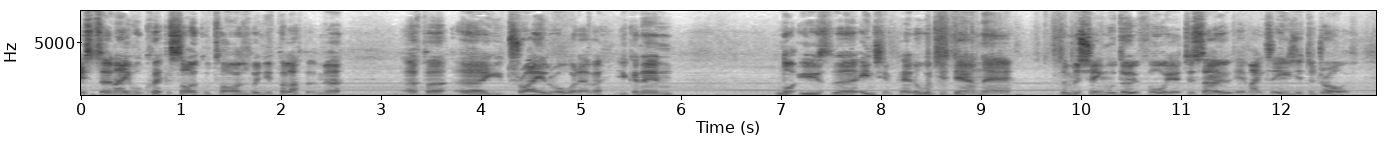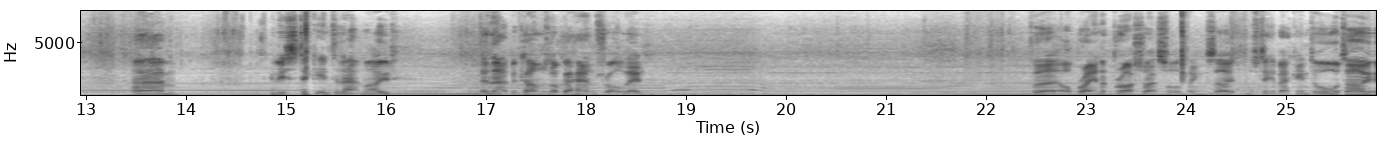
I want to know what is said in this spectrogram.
it's to enable quicker cycle times when you pull up a, up a, a trailer or whatever, you can then not use the inching pedal, which is down there. The machine will do it for you, just so it makes it easier to drive. Um, if you stick it into that mode, then that becomes like a hand throttle then. For operating a brush, or that sort of thing. So stick it back into auto.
